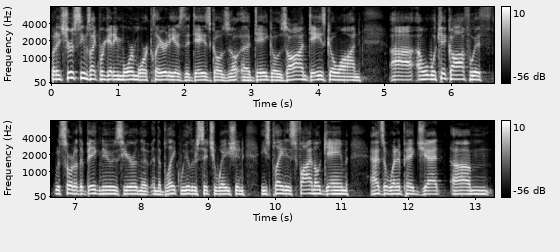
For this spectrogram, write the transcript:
But it sure seems like we're getting more and more clarity as the days goes uh, day goes on. Days go on. Uh, we'll kick off with with sort of the big news here in the in the Blake Wheeler situation. He's played his final game as a Winnipeg Jet. Um,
